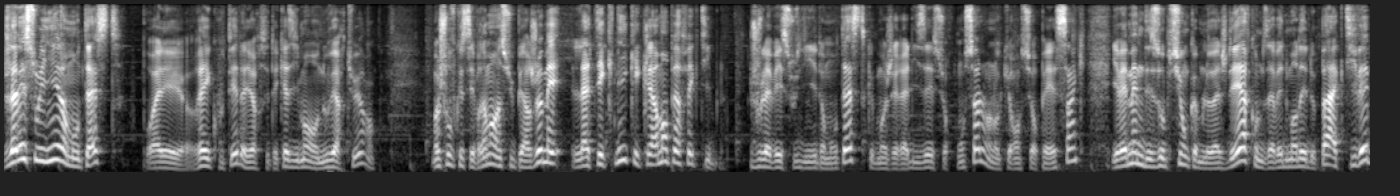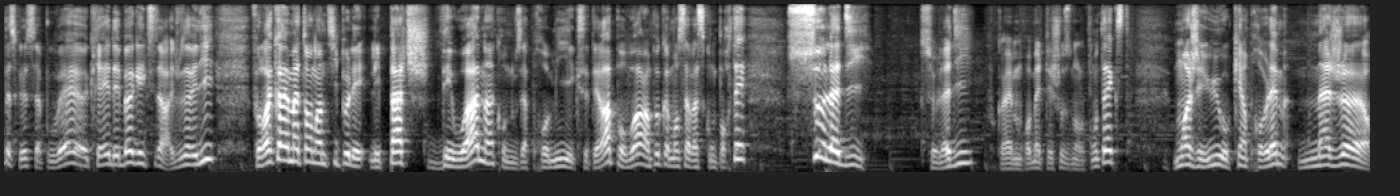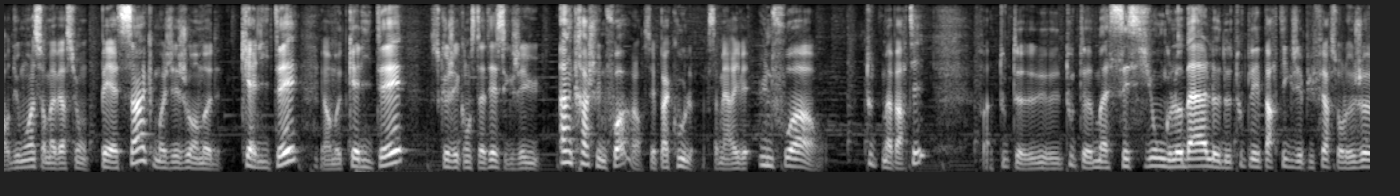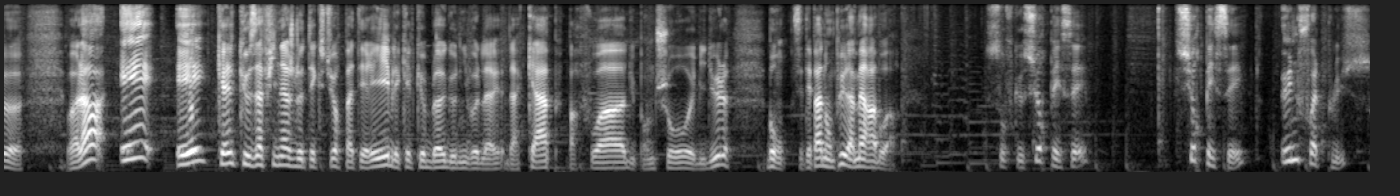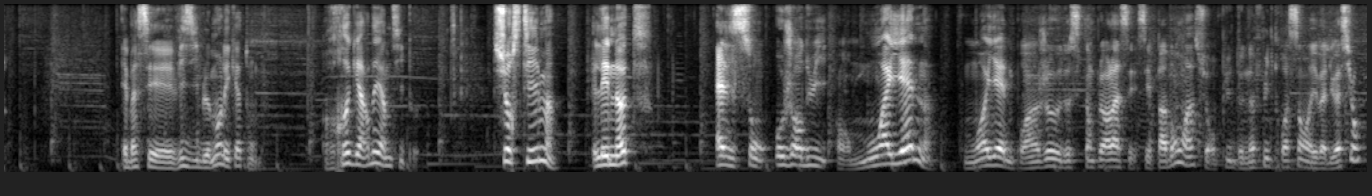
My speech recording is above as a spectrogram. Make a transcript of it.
Je l'avais souligné dans mon test, pour aller réécouter, d'ailleurs c'était quasiment en ouverture. Moi je trouve que c'est vraiment un super jeu, mais la technique est clairement perfectible. Je vous l'avais souligné dans mon test, que moi j'ai réalisé sur console, en l'occurrence sur PS5. Il y avait même des options comme le HDR qu'on nous avait demandé de ne pas activer parce que ça pouvait euh, créer des bugs, etc. Et je vous avais dit, faudra quand même attendre un petit peu les, les patchs Day One, hein, qu'on nous a promis, etc., pour voir un peu comment ça va se comporter. Cela dit, cela dit, faut quand même remettre les choses dans le contexte, moi j'ai eu aucun problème majeur, du moins sur ma version PS5, moi j'ai joué en mode qualité, et en mode qualité, ce que j'ai constaté, c'est que j'ai eu un crash une fois. Alors c'est pas cool, ça m'est arrivé une fois toute ma partie. Enfin, toute, euh, toute ma session globale de toutes les parties que j'ai pu faire sur le jeu. euh, voilà. Et, quelques affinages de texture pas terribles, et quelques bugs au niveau de la, de cape, parfois, du poncho et bidule. Bon, c'était pas non plus la mer à boire. Sauf que sur PC, sur PC, une fois de plus, eh ben c'est visiblement l'hécatombe. Regardez un petit peu. Sur Steam, les notes, elles sont aujourd'hui en moyenne, moyenne pour un jeu de cette ampleur-là, c'est pas bon, hein, sur plus de 9300 évaluations.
